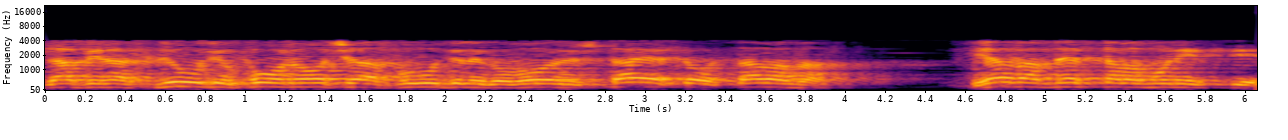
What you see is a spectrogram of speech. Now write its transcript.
da bi nas ljudi u pol noća budili, govorili šta je to sa vama, jel vam nestala municije,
